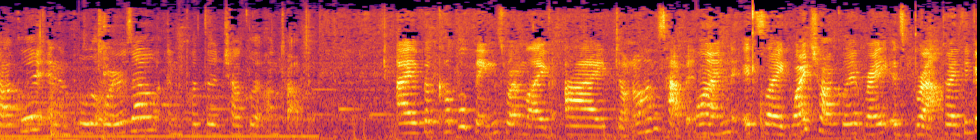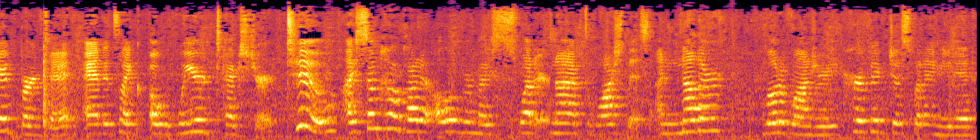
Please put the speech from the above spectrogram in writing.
Chocolate and then pull the Oreos out and put the chocolate on top. I have a couple things where I'm like, I don't know how this happened. One, it's like white chocolate, right? It's brown. So I think I burnt it and it's like a weird texture. Two, I somehow got it all over my sweater. Now I have to wash this. Another load of laundry, perfect, just what I needed.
